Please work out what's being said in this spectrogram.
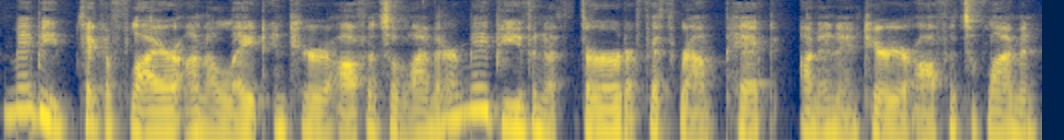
maybe take a flyer on a late interior offensive lineman, or maybe even a third or fifth round pick on an interior offensive lineman,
